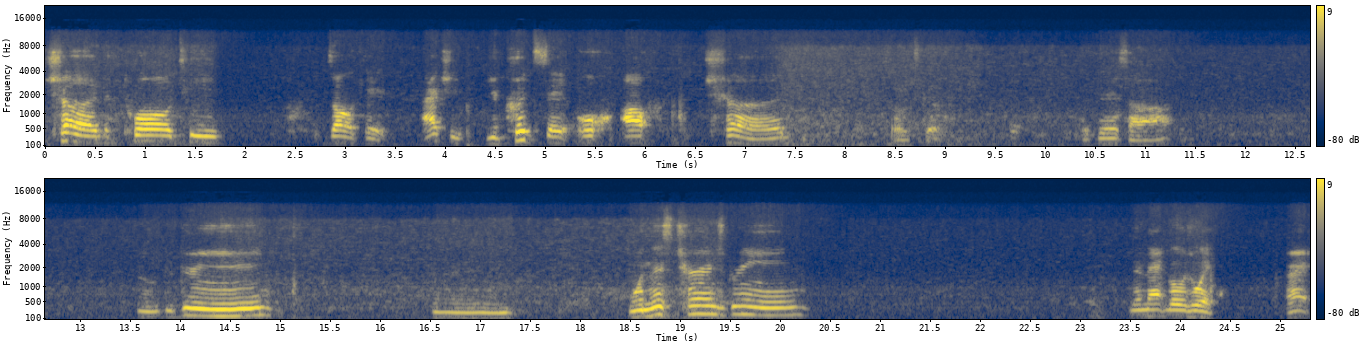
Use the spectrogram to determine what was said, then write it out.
chud, twelve t, okay. Actually, you could say oh, oh, chud. So let's go. Put this off. Green. And when this turns green, then that goes away. All right.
